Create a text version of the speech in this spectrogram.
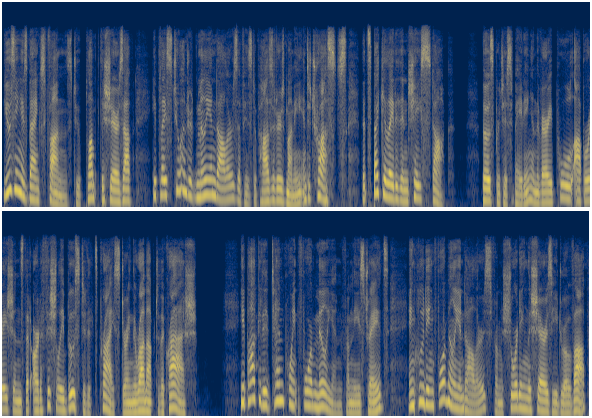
Using his bank's funds to plump the shares up, he placed $200 million of his depositors' money into trusts that speculated in Chase stock, those participating in the very pool operations that artificially boosted its price during the run up to the crash. He pocketed 10.4 million from these trades, including $4 million from shorting the shares he drove up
